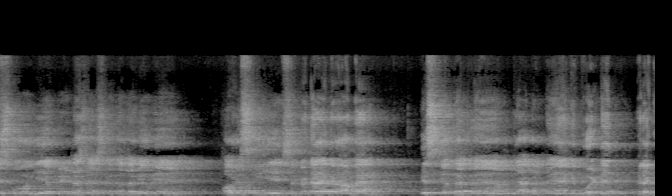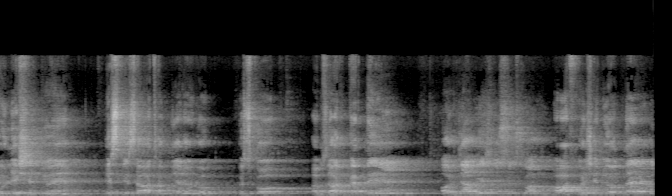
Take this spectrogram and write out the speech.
इसको ये ऑपरेटर्स है इसके अंदर लगे हुए हैं और इसकी ये सर्किट डायग्राम है। इसके अंदर जो है हम क्या करते हैं कि वोल्टेज रेगुलेशन जो है, इसके साथ हम जो है इसको ऑब्ज़र्व करते हैं और जब ये स्विच को हम ऑफ़ पोजिशन में होता है तो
